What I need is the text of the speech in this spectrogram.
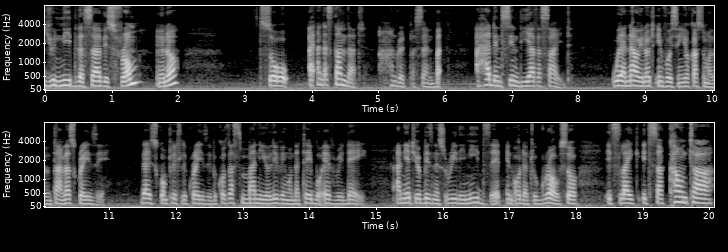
you need the service from, you know. So I understand that 100%, but I hadn't seen the other side where now you're not invoicing your customers on time. That's crazy. That is completely crazy because that's money you're leaving on the table every day. And yet your business really needs it in order to grow. So it's like it's a counter.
